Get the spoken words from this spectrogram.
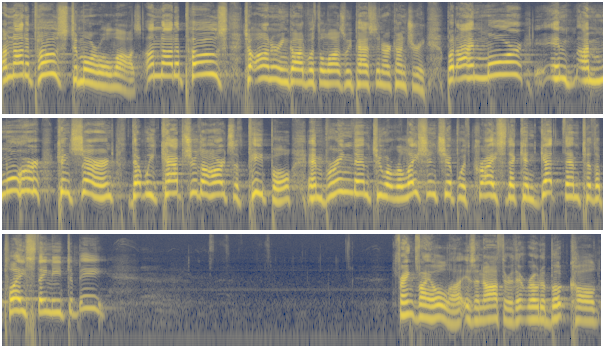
I'm not opposed to moral laws. I'm not opposed to honoring God with the laws we pass in our country. But I'm more, I'm more concerned that we capture the hearts of people and bring them to a relationship with Christ that can get them to the place they need to be. Frank Viola is an author that wrote a book called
